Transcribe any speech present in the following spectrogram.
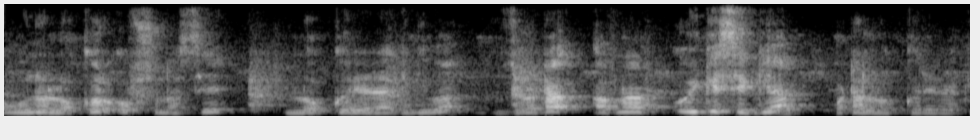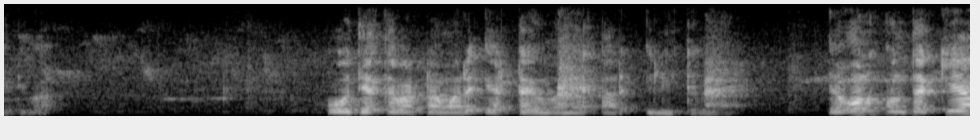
ওখানে লকর অপশন আছে লক করে রাখি দিবা। যেটা আপনার ওই গেছে গিয়া ওটা লক করে রাখি দিবা। ও দেখতে পারটা আমার একটাই মানে আর ইলিতে নাই এখন অন্তাকিয়া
